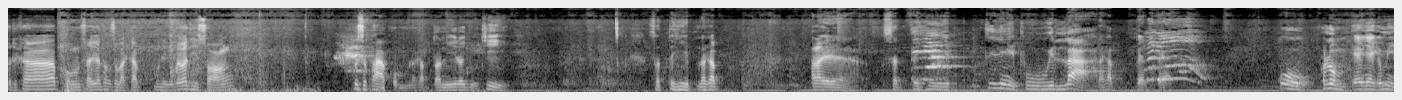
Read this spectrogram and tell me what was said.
สวัสดีครับ ผมสายยันทองสวัสดิ์ครับวันนี้ก็เป็นวันที่สองพฤษภาคมนะครับ ตอนนี้เราอยู่ที่สัตหีบนะครับ อะไรสัตหีบที่นี่ภูวิลล่านะครับแปดแปดโอ้พัดลมแอร์ใหญ่ก็มี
